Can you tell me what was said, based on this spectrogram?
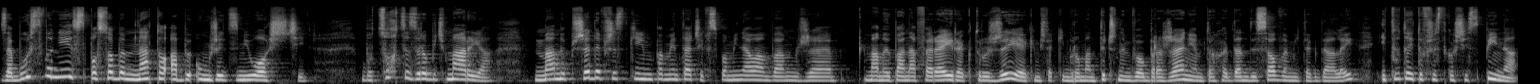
Zabójstwo nie jest sposobem na to, aby umrzeć z miłości. Bo co chce zrobić Maria? Mamy przede wszystkim, pamiętacie, wspominałam Wam, że mamy pana Ferreira, który żyje jakimś takim romantycznym wyobrażeniem, trochę dandysowym i tak dalej. I tutaj to wszystko się spina,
